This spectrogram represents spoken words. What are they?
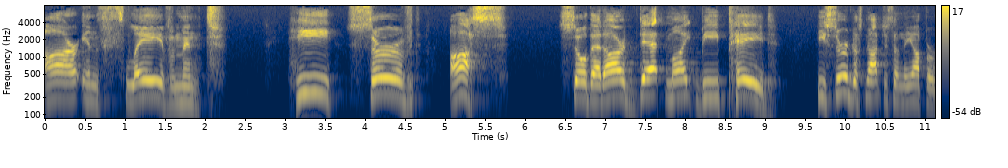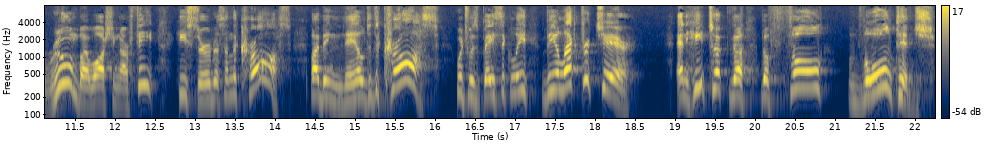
our enslavement. He served us so that our debt might be paid. He served us not just in the upper room by washing our feet, He served us on the cross by being nailed to the cross, which was basically the electric chair. And He took the, the full voltage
